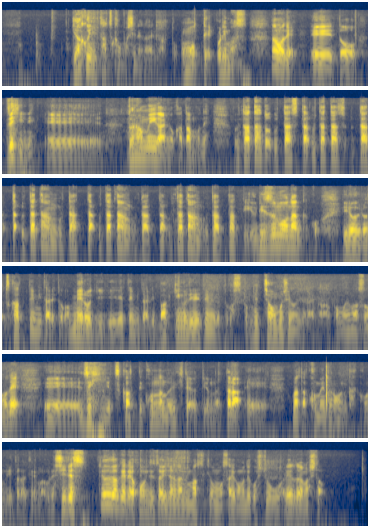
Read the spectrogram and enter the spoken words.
役に立つかもしれないなと思っております。なので、えーと、ぜひね、えードラム以外の方もね歌ったと歌した歌った歌った歌たん歌った歌たん歌った歌たん歌ったっていうリズムをなんかこういろいろ使ってみたりとかメロディーで入れてみたりバッキングで入れてみるとかするとめっちゃ面白いんじゃないかなと思いますので、えー、ぜひね使ってこんなのできたよっていうんだったら、えー、またコメントの方に書き込んでいただければ嬉しいです。というわけで本日は以上になります。今日も最後までご視聴ありがとうございました。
